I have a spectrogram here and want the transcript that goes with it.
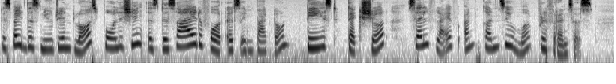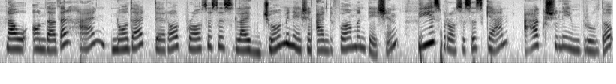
Despite this nutrient loss, polishing is desired for its impact on taste, texture, shelf life, and consumer preferences. Now, on the other hand, know that there are processes like germination and fermentation. These processes can actually improve the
